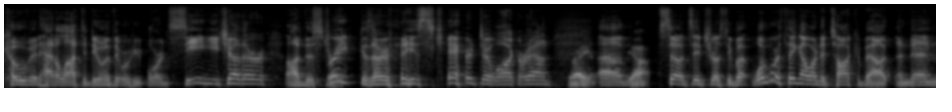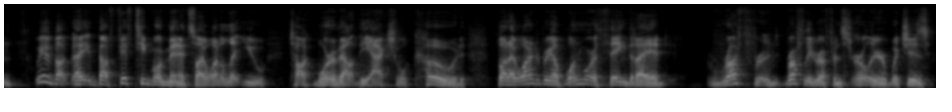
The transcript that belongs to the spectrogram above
COVID had a lot to do with it where people aren't seeing each other on the street because right. everybody's scared to walk around. Right. Um, yeah. So it's interesting. But one more thing I wanted to talk about, and then we have about, about 15 more minutes. So I want to let you talk more about the actual code. But I wanted to bring up one more thing that I had rough, roughly referenced earlier, which is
